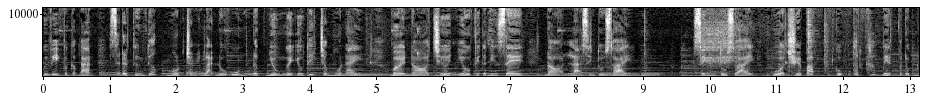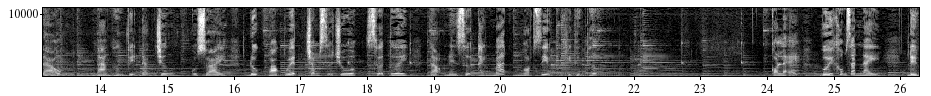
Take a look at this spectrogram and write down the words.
quý vị và các bạn sẽ được thưởng thức một trong những loại đồ uống được nhiều người yêu thích trong mùa này bởi nó chứa nhiều vitamin C, đó là sinh tố xoài. Sinh tố xoài của Cheer cũng thật khác biệt và độc đáo, mang hương vị đặc trưng của xoài được hòa quyện trong sữa chua, sữa tươi tạo nên sự thanh mát, ngọt dịu khi thưởng thức. Có lẽ với không gian này, đến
